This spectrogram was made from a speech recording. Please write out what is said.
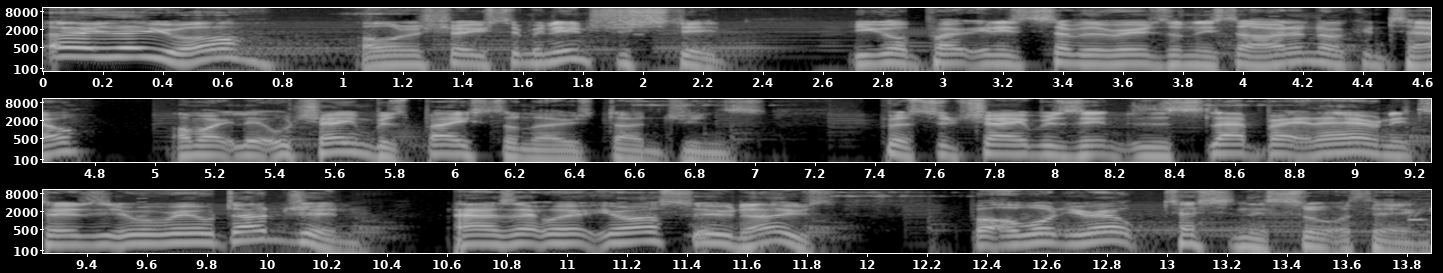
Hey, there you are. I want to show you something interesting. You got poking into some of the rooms on this island, I can tell. I make little chambers based on those dungeons. Put some chambers into the slab back there and it turns into a real dungeon. How does that work, you ask? Who knows? But I want your help testing this sort of thing.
